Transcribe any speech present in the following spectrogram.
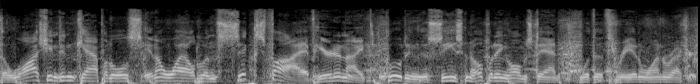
the Washington Capitals in a wild one 6 5 here tonight, including the season opening homestand with a 3 1 record.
